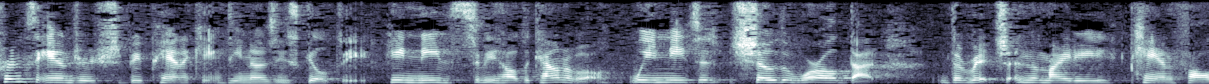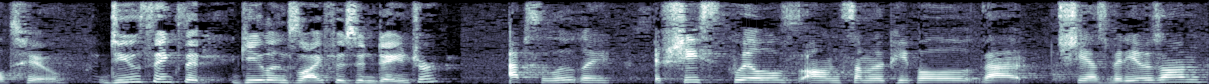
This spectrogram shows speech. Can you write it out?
Prince Andrew should be panicking. He knows he's guilty. He needs to be held accountable. We need to show the world that the rich and the mighty can fall too. Do you think that Ghislaine's life is in danger? Absolutely. If she squeals on some of the people that she has videos on,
